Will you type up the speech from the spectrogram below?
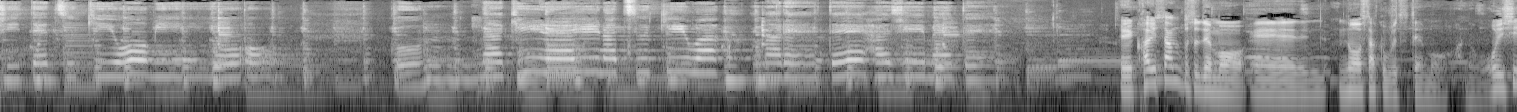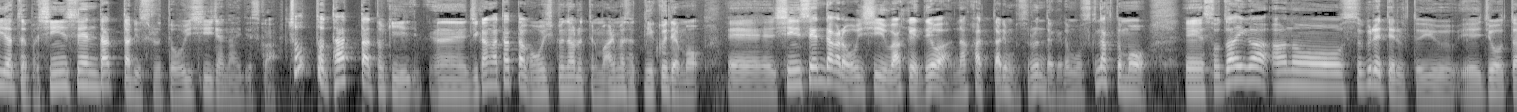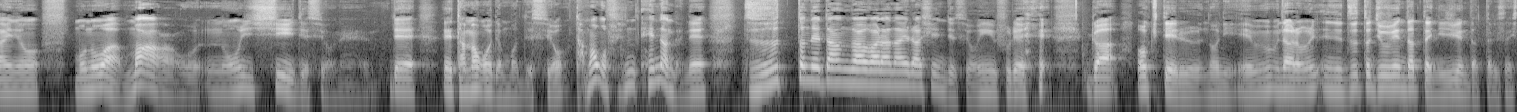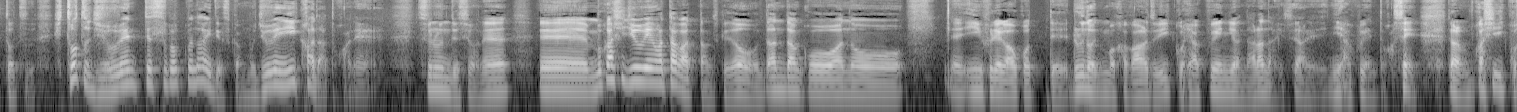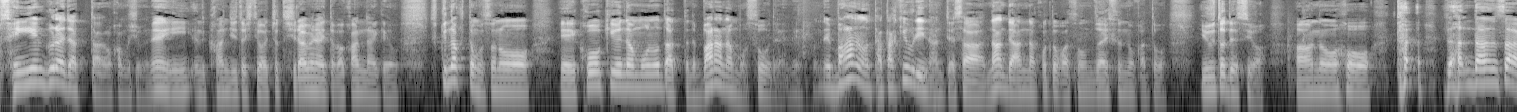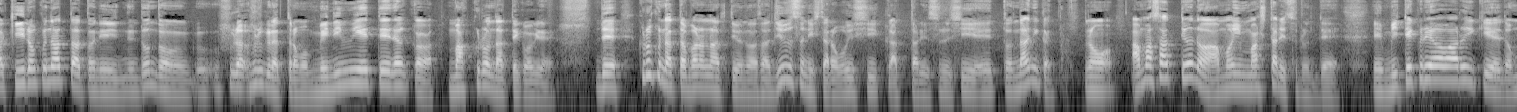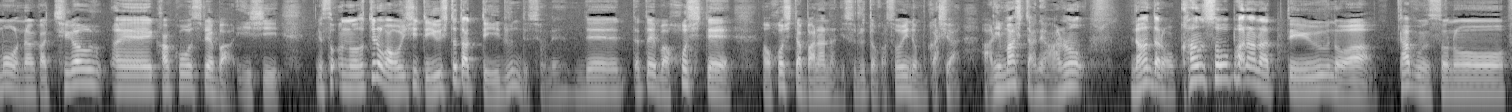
して月を見よう。こんな綺麗な月は生まれて初めて。えー海産物でも、えー農作物でも、美味しいやつやっぱ新鮮だったりすると美味しいじゃないですか。ちょっと経った時、えー時間が経った方が美味しくなるっていうのもありますよ。肉でも。えー新鮮だから美味しいわけではなかったりもするんだけども、少なくとも、えー素材が、あの優れてるという、えー状態のものは、まあ、美味しいですよね。で、えー卵でもですよ。卵変変なんだよね。ずっと値段が上がらないらしいんですよ。インフレが起きているのに。えーだから、ずっと10円だったり20円だったりする一つ。一つ10円ってすごくないですか？もう10円以下だとかね。するんですよね。えー昔10円は高かったんですけど、だんだんこう、あのーインフレが起こってるのにもかかわらず1個100円にはならないですね。あれ200円とか1000円。だから昔1個1000円ぐらいだったのかもしれない。感じとしてはちょっと調べないとわかんないけど、少なくともその、えー高級なものだったんで、バナナもそうだよね。で、バナナの叩き売りなんてさ、なんであんなことが存在するのかというとですよ。あの、だ、だんだんさ、黄色くなった後に、どんどん古くなったらもう目に見えてなんか真っ黒になっていくわけで。で、黒くなったバナナっていうのはさ、ジュースにしたら美味しかったりするし、えっと、何か、の、甘さっていうのは甘み増したりするんで、え見てくれは悪いけれども、なんか違う、えー加工すればいいし、そあのそっちの方が美味しいって言う人だっているんですよね。で、例えば干して、干したバナナにするとか、そういうの昔はありましたね。あの、なんだろう、乾燥バナナっていうのは、多分その、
